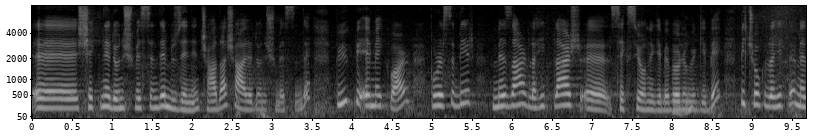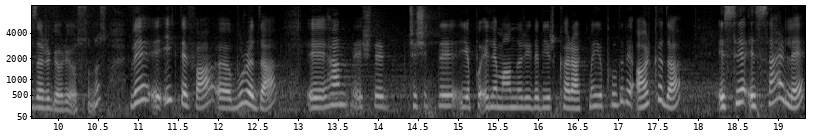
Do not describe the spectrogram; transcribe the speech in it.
e, şekline dönüşmesinde müzenin çağdaş hale dönüşmesinde büyük bir emek var. Burası bir mezar lahitler e, seksiyonu gibi bölümü gibi birçok lahit ve mezarı görüyorsunuz ve e, ilk defa e, burada hem işte çeşitli yapı elemanlarıyla bir karartma yapıldı ve arkada eser, eserle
